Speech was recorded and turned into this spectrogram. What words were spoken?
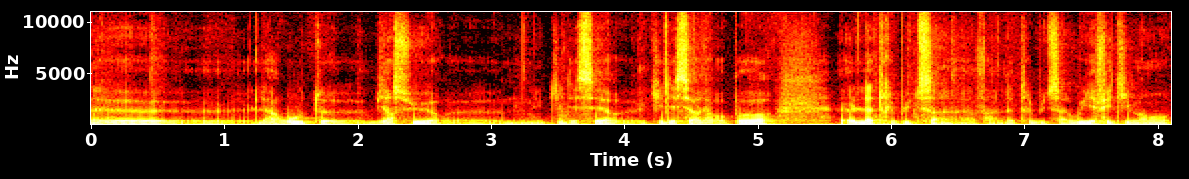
Euh, la route, bien sûr, euh, qui dessert, qui dessert l'aéroport. Euh, la tribu de Saint, enfin, la tribu de Saint-Louis, effectivement,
